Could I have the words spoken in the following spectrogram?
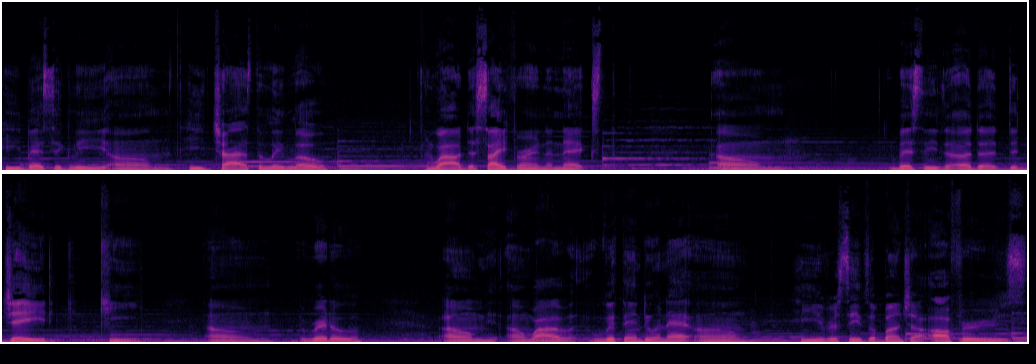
he basically um, he tries to lay low while deciphering the next um, basically the uh, the the jade key um, riddle. Um, um, while within doing that, um, he receives a bunch of offers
